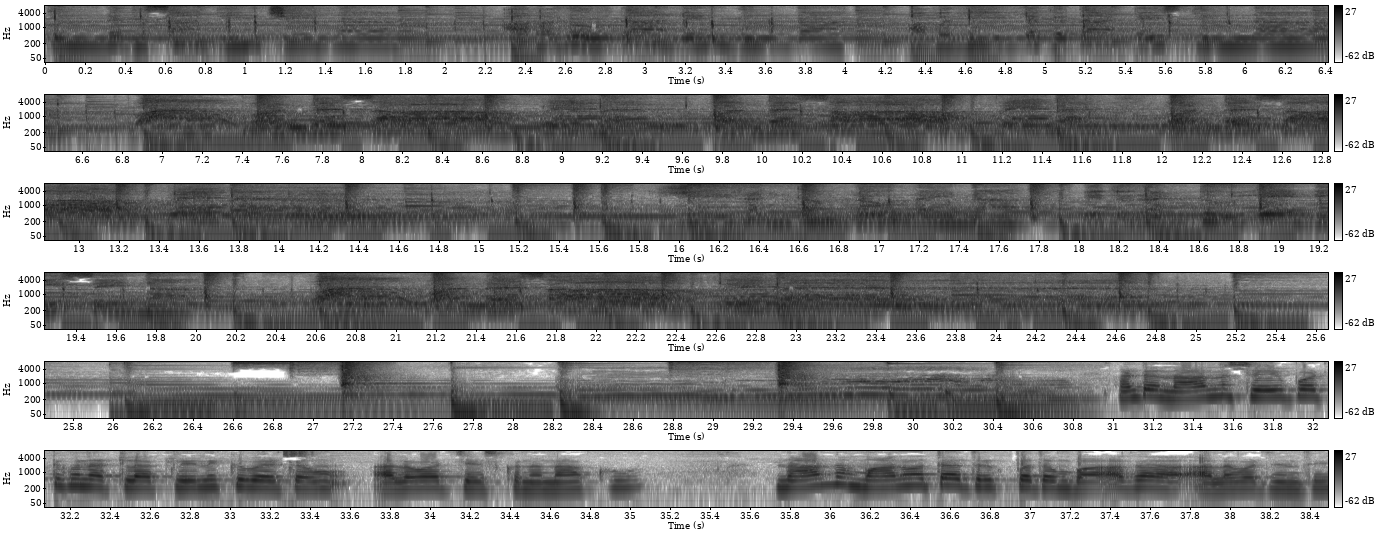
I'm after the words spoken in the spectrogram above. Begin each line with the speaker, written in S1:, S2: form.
S1: అనుకున్నది సాధించేనా అవరోధాలెన్నున్నా అవలీలగా దాటేస్తున్నా wonders of women wonders of women
S2: అంటే నాన్న చేపట్టుకుని అట్లా క్లినిక్ వెళ్ళటం అలవాటు చేసుకున్న నాకు. నాన్న మానవతా దృక్పథం బాగా అలవడింది.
